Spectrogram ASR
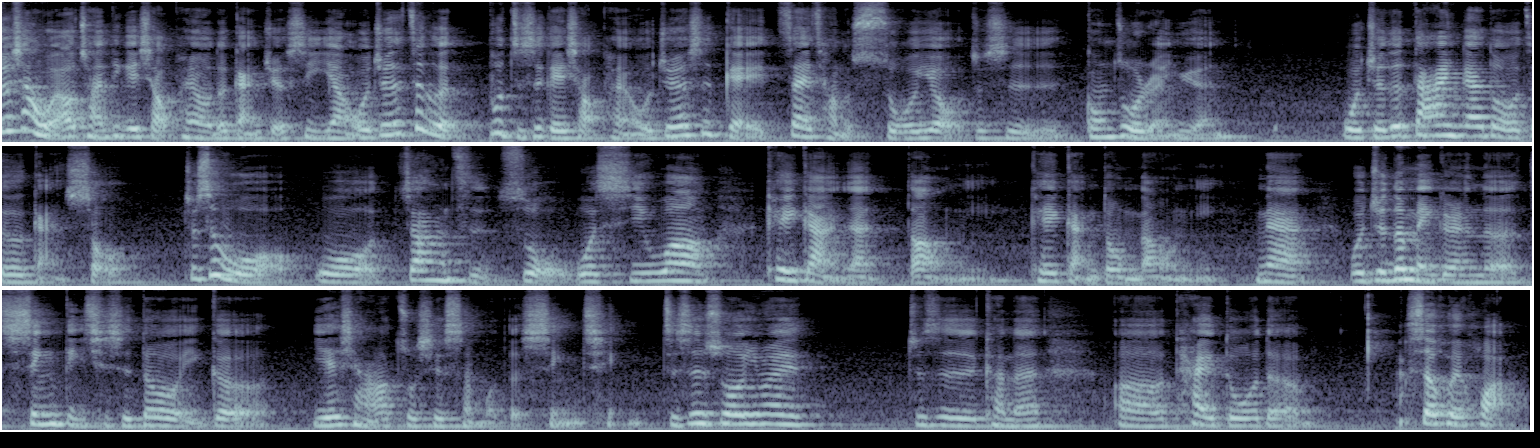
就像我要传递给小朋友的感觉是一样，我觉得这个不只是给小朋友，我觉得是给在场的所有就是工作人员，我觉得大家应该都有这个感受，就是我我这样子做，我希望可以感染到你，可以感动到你。那我觉得每个人的心底其实都有一个也想要做些什么的心情，只是说因为就是可能呃太多的社会化。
